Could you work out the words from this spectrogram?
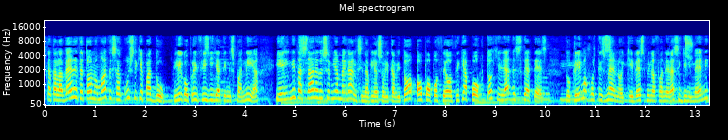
Όπως καταλαβαίνετε το όνομά της ακούστηκε παντού. Λίγο πριν φύγει για την Ισπανία, η Ελληνίδα Στάρ έδωσε μια μεγάλη συναυλία στο Λικαβιτό, όπου αποθεώθηκε από 8.000 θεατές. Το κλίμα φορτισμένο και η δέσποινα φανερά συγκινημένη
